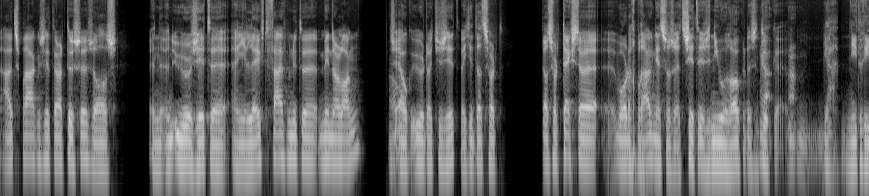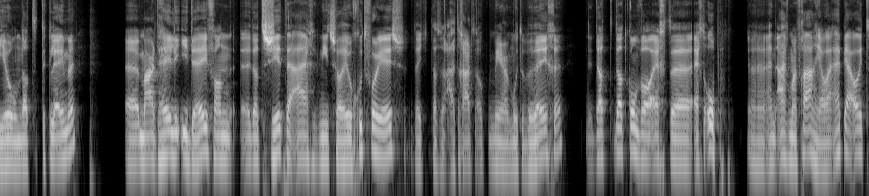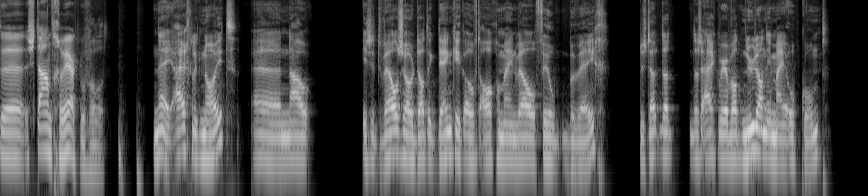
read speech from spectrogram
uitspraken zitten daartussen. Zoals een, een uur zitten en je leeft vijf minuten minder lang. Dus Oh. elk uur dat je zit. Weet je, dat soort, dat soort teksten worden gebruikt. Net zoals het zitten is het nieuwe roken. Dat is natuurlijk Ja, ja. ja, niet reëel om dat te claimen. Maar het hele idee van dat zitten eigenlijk niet zo heel goed voor je is. Dat, dat we uiteraard ook meer moeten bewegen. Dat, dat komt wel echt, eh, echt op. Eh, en eigenlijk mijn vraag aan jou. Heb jij ooit eh, staand gewerkt bijvoorbeeld? Nee, eigenlijk nooit. Nou is het wel zo dat ik denk ik over het algemeen wel veel beweeg. Dus dat, dat, dat is eigenlijk weer wat nu dan in mij opkomt.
